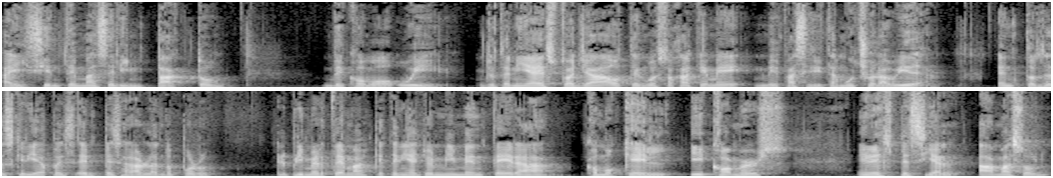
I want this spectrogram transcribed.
ahí siente más el impacto de como, uy, yo tenía esto allá o tengo esto acá que me, me facilita mucho la vida. Entonces quería pues empezar hablando por el primer tema que tenía yo en mi mente era como que el e-commerce, en especial Amazon,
